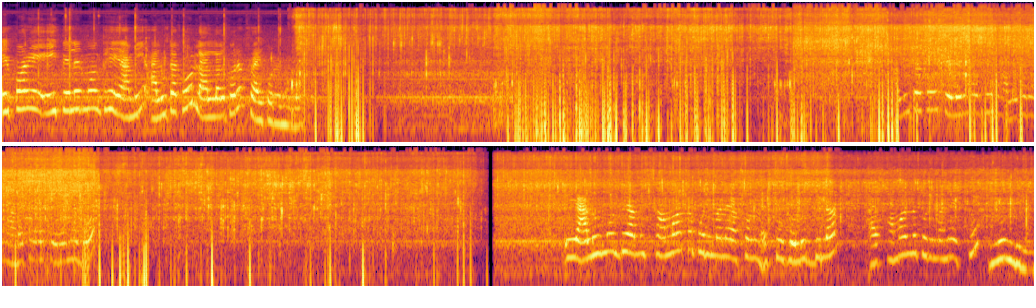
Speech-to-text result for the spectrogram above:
এরপরে এই তেলের মধ্যে আমি আলুটাকেও লাল লাল করে ফ্রাই করে নেব। তেলের মধ্যে ভালো করে করে নেব। এই আলুর মধ্যে আমি সামান্য পরিমাণে এখন একটু হলুদ দিলাম আর সামান্য পরিমাণে একটু নুন দিলাম।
